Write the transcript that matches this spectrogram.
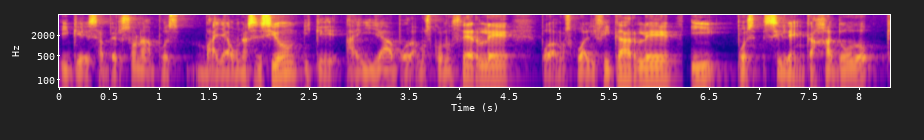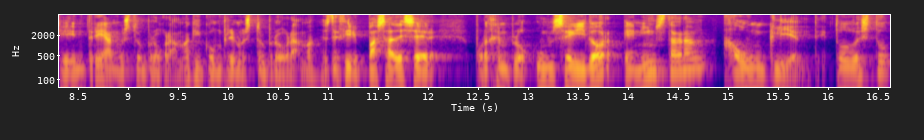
y que esa persona pues vaya a una sesión y que ahí ya podamos conocerle, podamos cualificarle y pues si le encaja todo, que entre a nuestro programa, que compre nuestro programa. Es decir, pasa de ser, por ejemplo, un seguidor en Instagram a un cliente. Todo esto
